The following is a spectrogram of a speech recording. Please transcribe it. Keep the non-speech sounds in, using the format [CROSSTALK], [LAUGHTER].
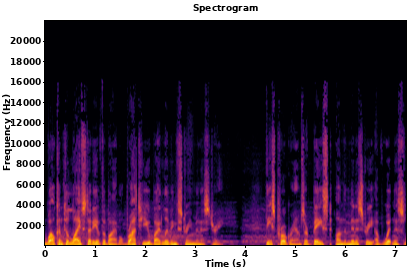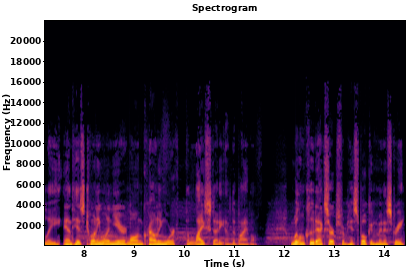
Welcome to Life Study of the Bible, brought to you by Living Stream Ministry. These programs are based on the ministry of Witness Lee and his 21 year long crowning work, The Life Study of the Bible. We'll include excerpts from his spoken ministry,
